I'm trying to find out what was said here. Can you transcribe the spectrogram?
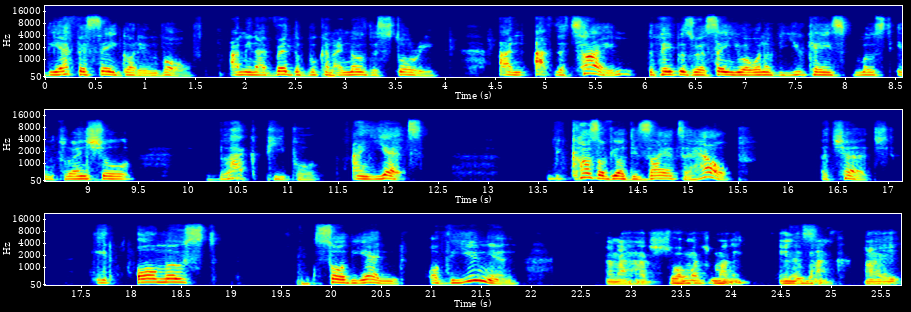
the FSA got involved. I mean, I've read the book and I know the story. And at the time, the papers were saying you are one of the UK's most influential Black people. And yet, because of your desire to help a church, it almost saw the end of the union and I had so much money in yes. the bank. I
